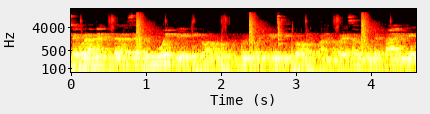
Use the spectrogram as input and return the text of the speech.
seguramente debe ser muy crítico, ¿no? Muy, muy crítico cuando ves algún detalle.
